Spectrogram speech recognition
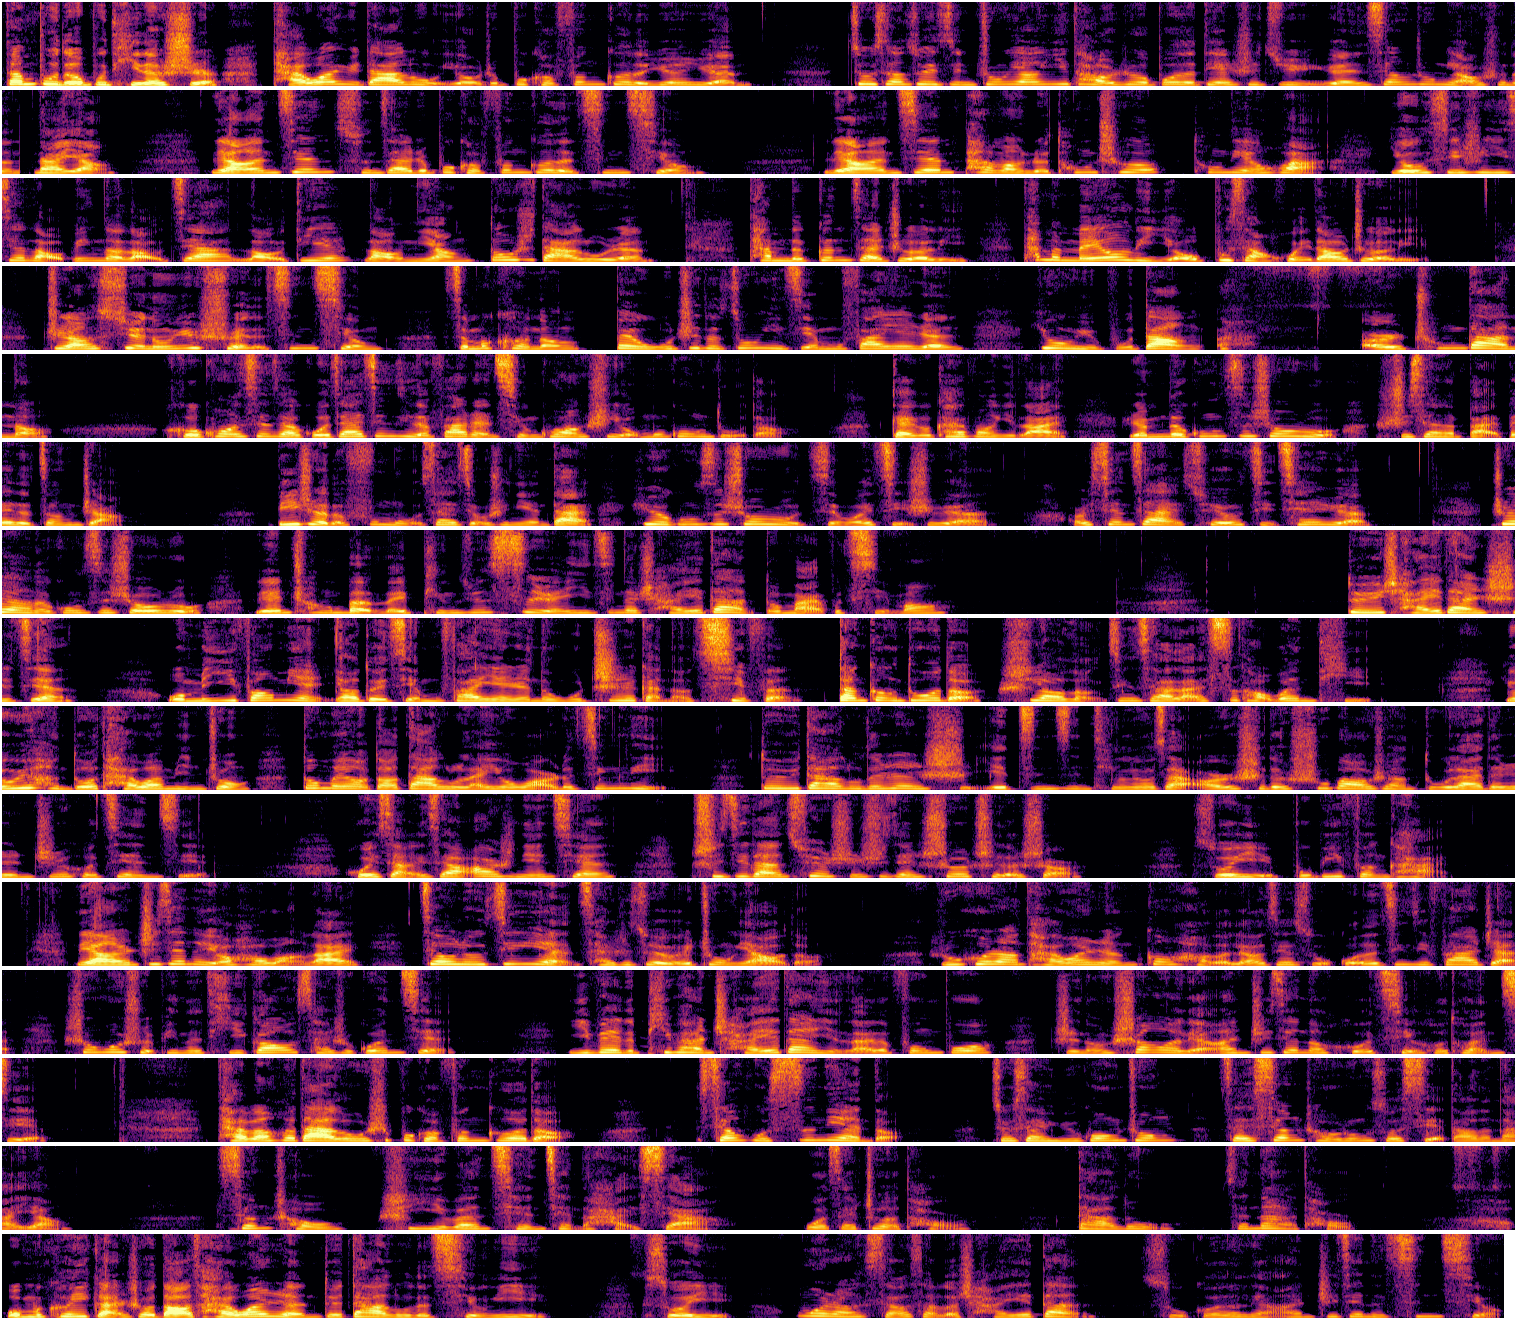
但不得不提的是，台湾与大陆有着不可分割的渊源，就像最近中央一套热播的电视剧《原乡》中描述的那样，两岸间存在着不可分割的亲情。两岸间盼望着通车、通电话，尤其是一些老兵的老家、老爹、老娘都是大陆人，他们的根在这里，他们没有理由不想回到这里。这样血浓于水的亲情，怎么可能被无知的综艺节目发言人用语不当而冲淡呢？何况现在国家经济的发展情况是有目共睹的，改革开放以来，人们的工资收入实现了百倍的增长。笔者的父母在九十年代月工资收入仅为几十元，而现在却有几千元。这样的工资收入，连成本为平均四元一斤的茶叶蛋都买不起吗？对于茶叶蛋事件，我们一方面要对节目发言人的无知感到气愤，但更多的是要冷静下来思考问题。由于很多台湾民众都没有到大陆来游玩的经历。对于大陆的认识也仅仅停留在儿时的书报上读来的认知和见解。回想一下，二十年前吃鸡蛋确实是件奢侈的事儿，所以不必愤慨。两人之间的友好往来、交流经验才是最为重要的。如何让台湾人更好地了解祖国的经济发展、生活水平的提高才是关键。一味地批判茶叶蛋引来的风波，只能伤了两岸之间的和气和团结。台湾和大陆是不可分割的。相互思念的，就像余光中在《乡愁》中所写到的那样：“乡愁是一湾浅浅的海峡，我在这头，大陆在那头。”我们可以感受到台湾人对大陆的情谊，所以莫让小小的茶叶蛋阻隔了两岸之间的亲情。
